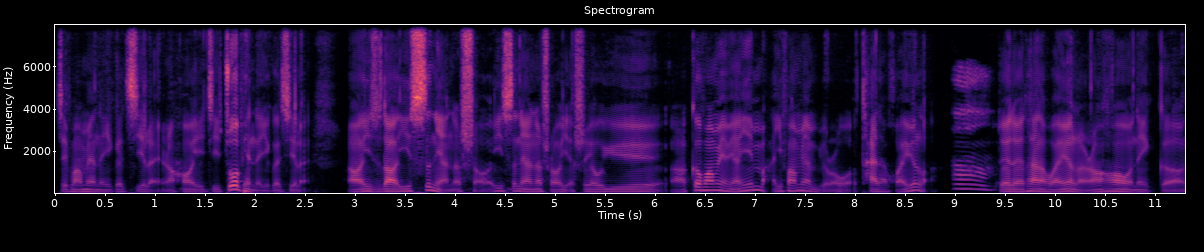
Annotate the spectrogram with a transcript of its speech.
这方面的一个积累，然后以及作品的一个积累，然后一直到一四年的时候，一四年的时候也是由于啊、各方面原因吧，一方面比如我太太怀孕了，哦，对对，太太怀孕了，然后那个。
